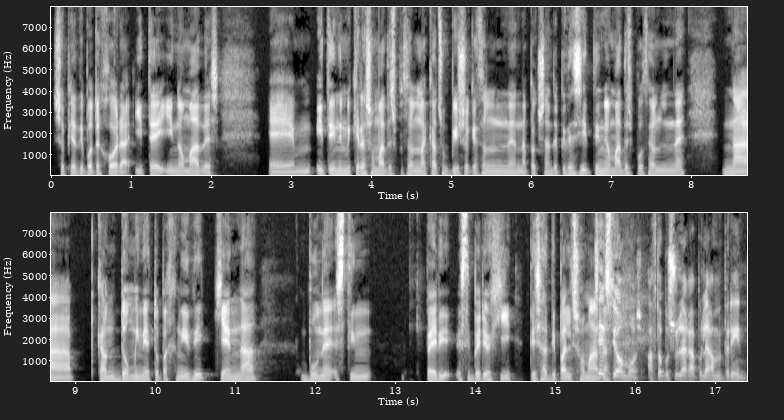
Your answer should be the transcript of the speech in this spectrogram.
σε οποιαδήποτε χώρα, είτε είναι ομάδες ε, είτε είναι μικρές ομάδες που θέλουν να κάτσουν πίσω και θέλουν να παίξουν αντεπίθεση, είτε είναι ομάδες που θέλουν να κάνουν dominate το παιχνίδι και να μπουν στην στην περιοχή της αντίπαλης ομάδας. Ξέρετε όμως, αυτό που σου λέγα, που λέγαμε πριν,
